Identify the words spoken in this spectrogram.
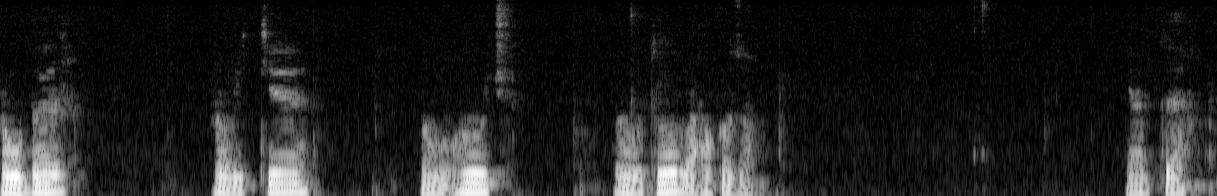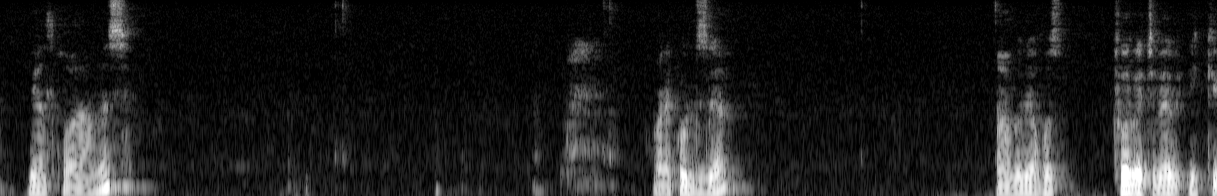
row 1 row 2 row 3 row 4 va hokazo. Yana bitta belt qilamiz. Mana ko'rdingizlar. Ha, buni hozir 4 gacha berib 2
